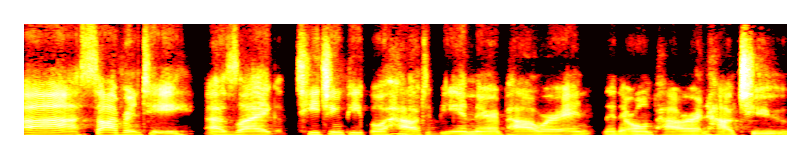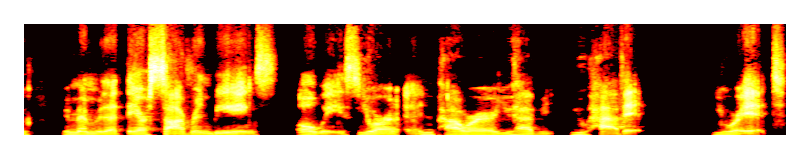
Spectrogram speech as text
Ah, sovereignty. As like teaching people how to be in their power and in their own power and how to remember that they are sovereign beings. Always. You are in power, you have you have it. You are it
